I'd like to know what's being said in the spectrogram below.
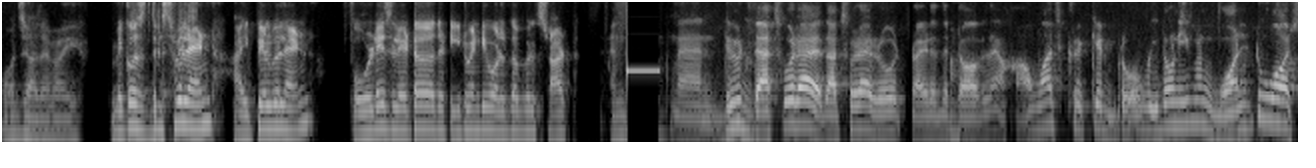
बहुत ज्यादा है भाई because this will end IPL will end Four days later the T twenty world cup will start Man, dude, that's what I that's what I wrote right at the Uh. top. Like, how much cricket, bro? We don't even want to watch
